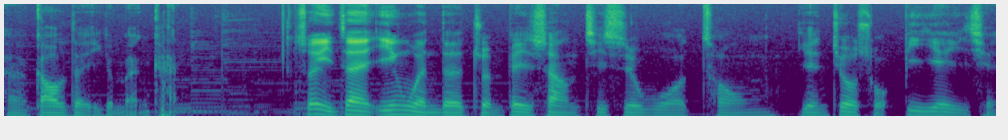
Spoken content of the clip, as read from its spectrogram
呃高的一个门槛。所以在英文的准备上，其实我从研究所毕业以前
